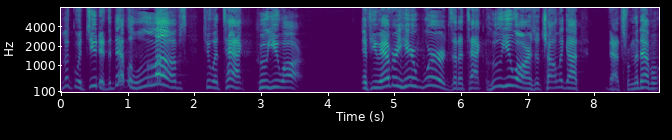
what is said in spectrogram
Look what you did. The devil loves to attack who you are. If you ever hear words that attack who you are as a child of God, that's from the devil.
